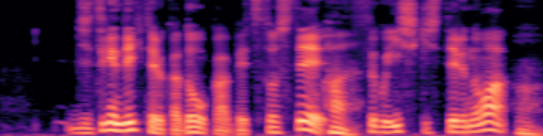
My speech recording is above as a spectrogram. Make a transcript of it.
実現できてるかどうかは別として、はい。すごい意識してるのは、うん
